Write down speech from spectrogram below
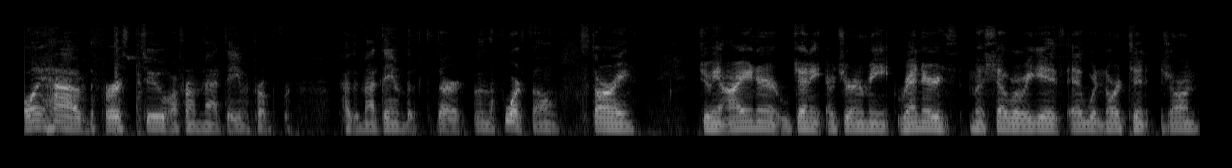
Only have the first two are from Matt Damon from, the Matt Damon, but third, the fourth film starring Jeremy Irons, Jenny or Jeremy Renners, Michelle Rodriguez, Edward Norton, John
